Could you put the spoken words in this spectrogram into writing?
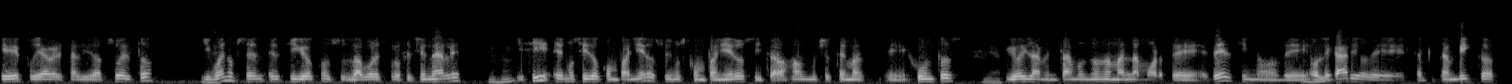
que pudiera haber salido absuelto. Y bueno, pues él, siguió con sus labores profesionales. Y sí, hemos sido compañeros, fuimos compañeros y trabajamos muchos temas juntos. Y hoy lamentamos no nomás la muerte de él, sino de Olegario, de Capitán Víctor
